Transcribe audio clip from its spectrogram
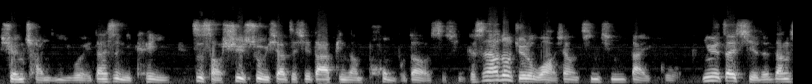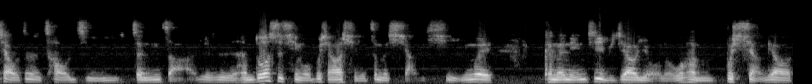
宣传意味，但是你可以至少叙述一下这些大家平常碰不到的事情。可是他都觉得我好像轻轻带过，因为在写的当下，我真的超级挣扎，就是很多事情我不想要写的这么详细，因为可能年纪比较有了，我很不想要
